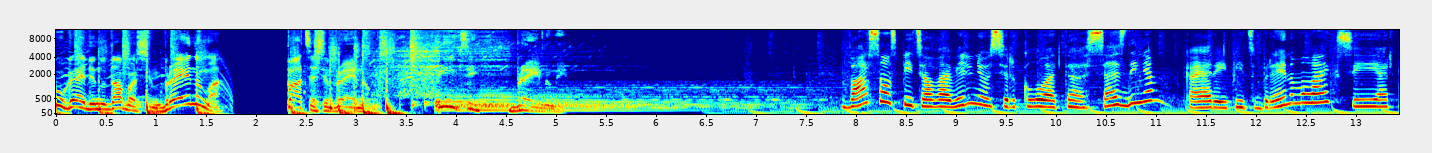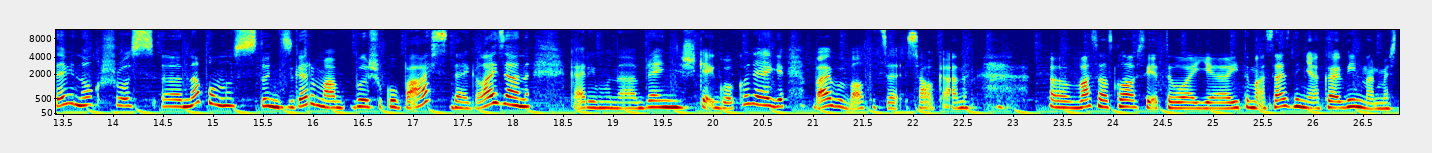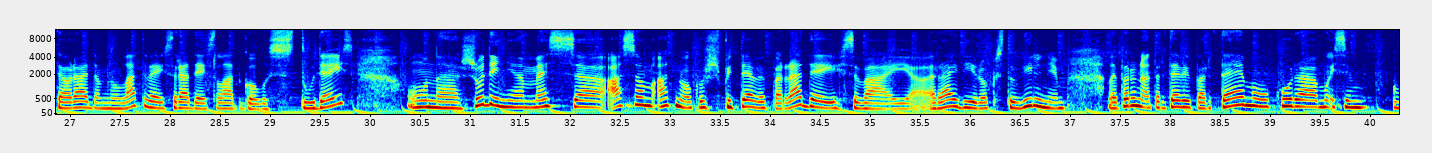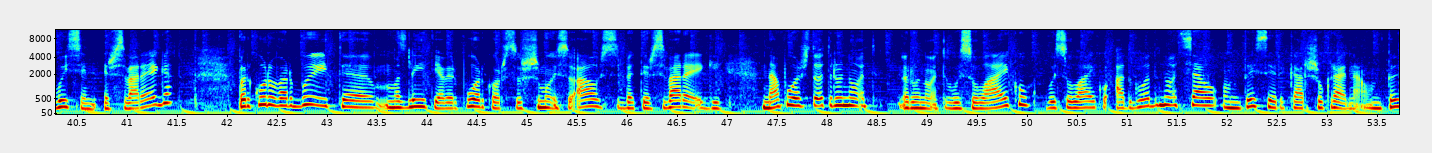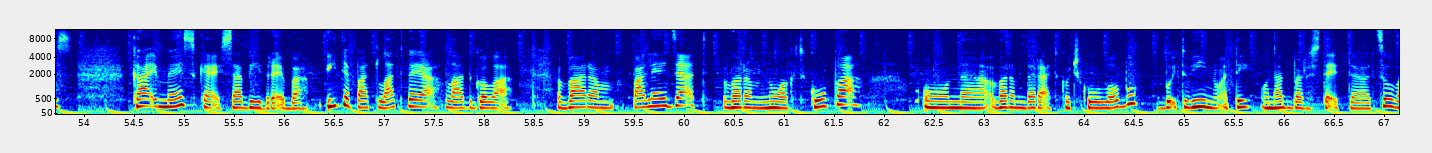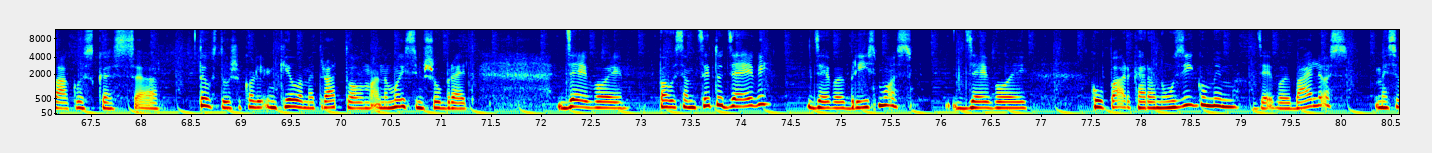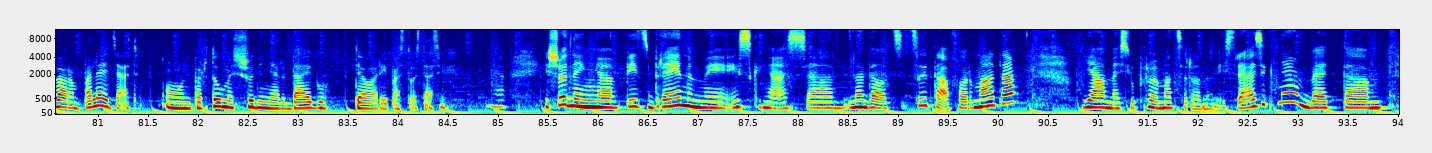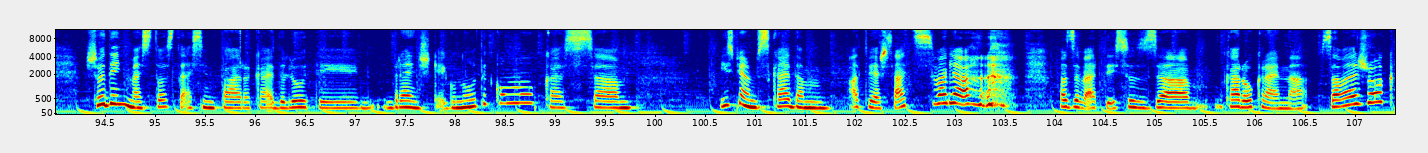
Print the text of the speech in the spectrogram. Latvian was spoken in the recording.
Ko gaidi no dabasim brainuma? Pats esi brainums. Pīci brainumi. Vasaras pīcēlā Viļņos ir klota sestdiņa, kā arī pīcu brīnuma laiks. Ar tevi nokušos uh, napilnus stundas garumā būšu kopā es, Dēga Laizāne, kā arī mana brīnišķīgo kolēģe Baiba Baltice Saukāne. Vasals klausietāji, itamā sazdiņā, ka vienmēr mēs tev rādām no Latvijas radējas Latgolas studijas. Un šodien mēs esam atnākuši pie tevi par radējas vai raidīrakstu viļņiem, lai parunātu ar tevi par tēmu, kura mums visiem ir svarīga par kuru varbūt mazliet jau ir porkors uz mūsu auss, bet ir svarīgi napoštot runot, runot visu laiku, visu laiku atgodinot sev, un tas ir karš tas, kā mēs, kā sabiedrība, it pat Latvijā, Latgolā, varam palīdzēt, varam nokt kopā un uh, varam darīt kaut ko labu, būt vienoti un atbalstīt uh, cilvēkus, kas uh, tūkstošu kilometru attālumā no mums šobrīd dzīvoja pavisam citu dzīvi, dzīvoja brīsmos, dzīvoja kopā ar kara nozīmumiem, dzīvoja baiļos. Mēs varam palīdzēt, un par to mēs šodien ar Daigu tev arī pastostāsim. Jā. Ja šodien brīnumi izskaņās uh, nedaudz citā formātā. Jā, mēs joprojām atceramies Rēzikņā, bet um, šodien mēs to stāsim par kādu ļoti brīnišķīgu notikumu, kas um, Iespējams, skaidram atvērs acis vaļā, pazavērtīs uz uh, karu Ukrainā savaižok.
